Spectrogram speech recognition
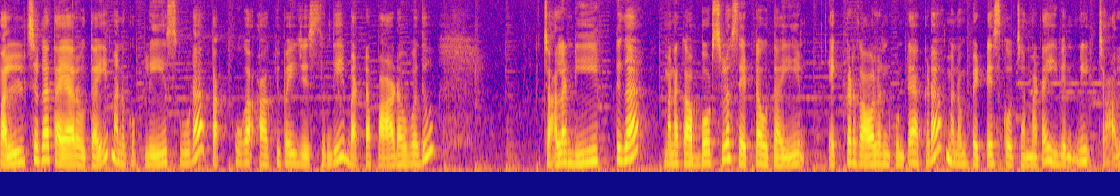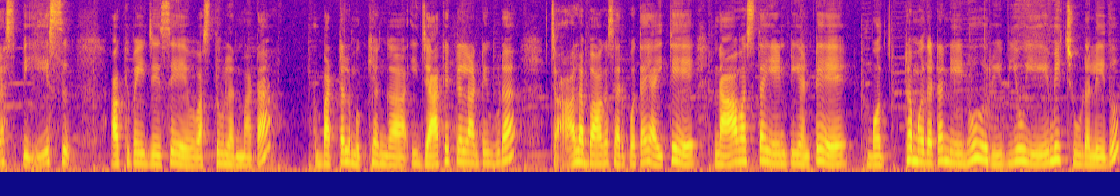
పల్చగా తయారవుతాయి. మనకు ప్లేస్ కూడా తక్కువగా ఆక్యుపై చేస్తుంది. బట్ట పాడవ్వదు. చాలా నీట్గా మనకు అబ్బోర్డ్స్లో సెట్ అవుతాయి. ఎక్కడ కావాలనుకుంటే అక్కడ మనం పెట్టేసుకోవచ్చు అనమాట ఇవన్నీ చాలా స్పేస్ ఆక్యుపై చేసే వస్తువులు అనమాట బట్టలు ముఖ్యంగా ఈ జాకెట్ల లాంటివి కూడా చాలా బాగా సరిపోతాయి. అయితే నా అవస్థ ఏంటి అంటే మొట్టమొదట నేను రివ్యూ ఏమీ చూడలేదు.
